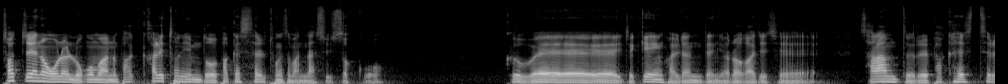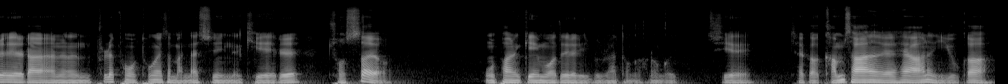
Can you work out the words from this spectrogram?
첫째는 오늘 녹음하는 파, 칼리토님도 팟캐스트를 통해서 만날 수 있었고, 그 외에 이제 게임 관련된 여러 가지 제 사람들을 팟캐스트라는 플랫폼을 통해서 만날 수 있는 기회를 줬어요. 오파는 게이머들의 리뷰라던가 그런 것이 제가 감사해야 하는 이유가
